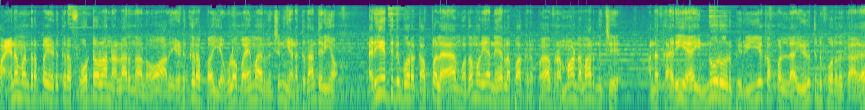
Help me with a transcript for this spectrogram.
பயணம் பண்ணுறப்ப எடுக்கிற ஃபோட்டோலாம் நல்லா இருந்தாலும் அதை எடுக்கிறப்ப எவ்வளோ பயமாக இருந்துச்சுன்னு எனக்கு தான் தெரியும். கரியேற்றிட்டு போகிற கப்பலை முத முறையாக நேரில் பார்க்குறப்ப பிரம்மாண்டமாக இருந்துச்சு. அந்த கறியை இன்னொரு ஒரு பெரிய கப்பலில் இழுத்துட்டு போகிறதுக்காக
